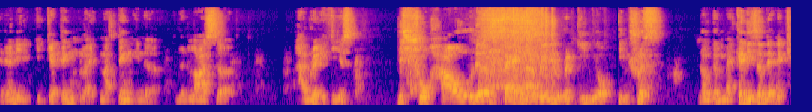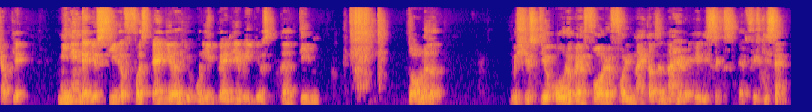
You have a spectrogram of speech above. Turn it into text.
And then it, it getting like nothing in the, the last uh, 180 years. This show how the bank are really rake in your interest, you know, the mechanism that they calculate. Meaning that you see the first 10 years, you only barely reduce $13, which you still owe the bank 449,986 and 50 cents.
